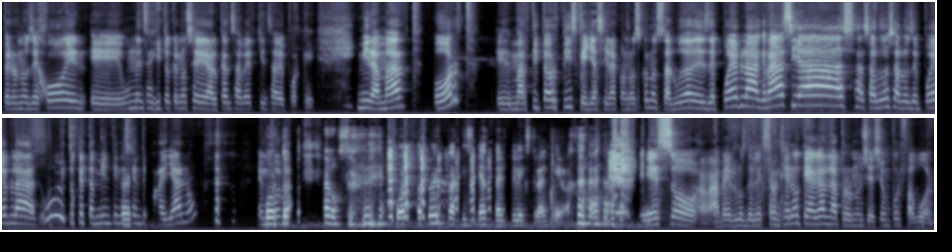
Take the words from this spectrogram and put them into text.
pero nos dejó eh, un mensajito que no se alcanza a ver, quién sabe por qué. Mira, Mart Ort, eh, Martita Ortiz, que ya sí la conozco, nos saluda desde Puebla. Gracias. Saludos a los de Puebla. Uy, tú que también tienes gente por allá, ¿no? por todos lados, por todo el país y hasta el extranjero. Eso, a ver, los del extranjero que hagan la pronunciación, por favor.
